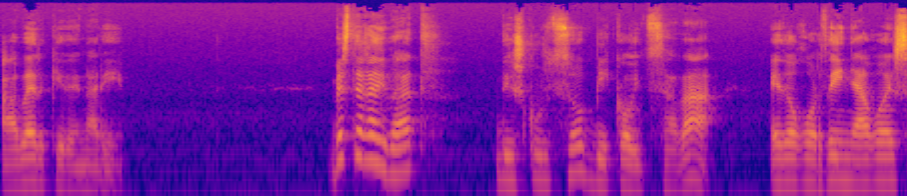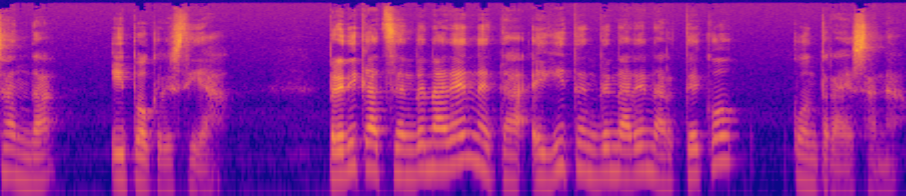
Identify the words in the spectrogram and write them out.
aberkirenari. Beste gai bat, diskurtzo bikoitza da, edo gordinago esan da, hipokresia. Predikatzen denaren eta egiten denaren arteko kontraesana.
